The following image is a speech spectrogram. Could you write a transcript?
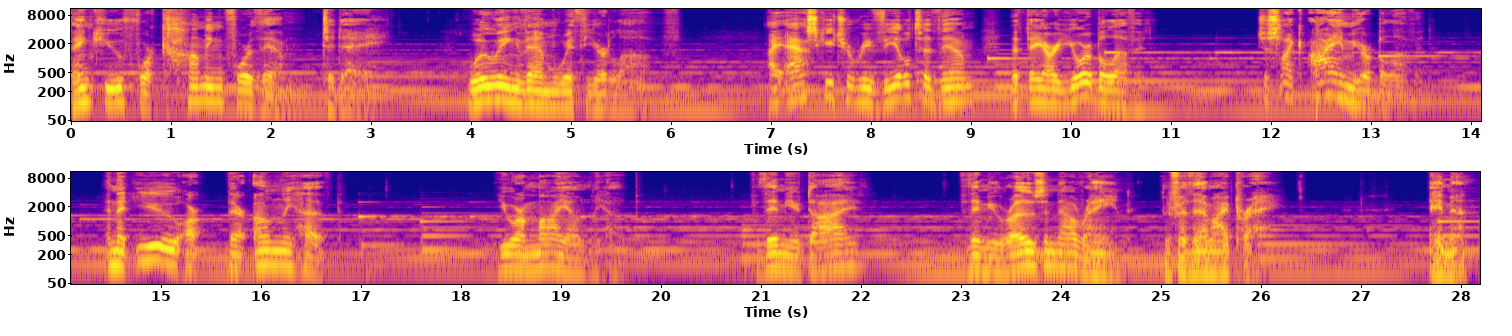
Thank you for coming for them today, wooing them with your love. I ask you to reveal to them that they are your beloved, just like I am your beloved, and that you are their only hope. You are my only hope. For them you died, for them you rose and now reign, and for them I pray. Amen.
